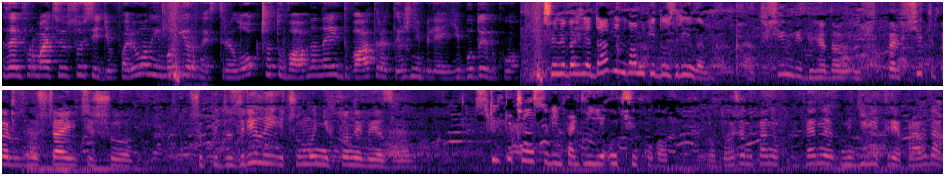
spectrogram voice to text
За інформацією сусідів Фаріон, ймовірний стрілок чатував на неї 2-3 тижні біля її будинку. Чи не виглядав він вам підозрілим? От всім відглядав, і тепер всі тепер возмущаються, що, що підозріли і чому ніхто не визвав. Скільки часу він так її очікував? Ну, то вже, напевно, напевно, неділі три, правда?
